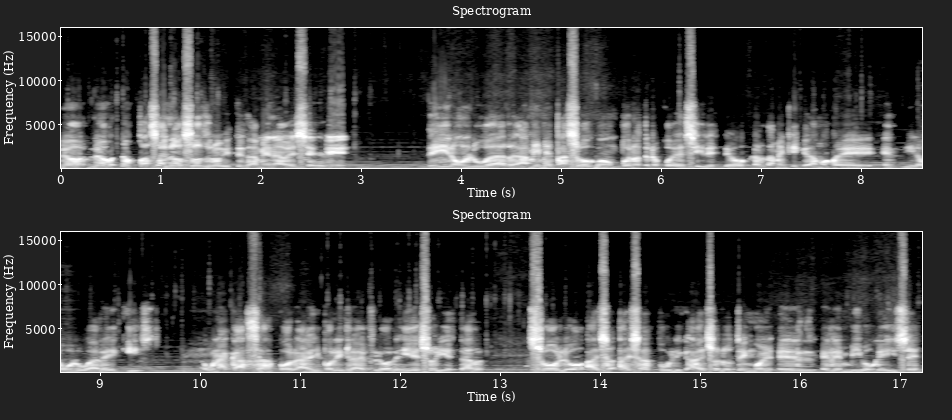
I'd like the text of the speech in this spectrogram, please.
no, no, nos pasa a nosotros, viste, también a veces de, de ir a un lugar. A mí me pasó con, bueno, te lo puede decir este Oscar también, que quedamos eh, en ir a un lugar X, a una casa, por ahí por Isla de Flores y eso, y estar solo. A eso, a esa publica, a eso lo tengo, el, el en vivo que hice.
